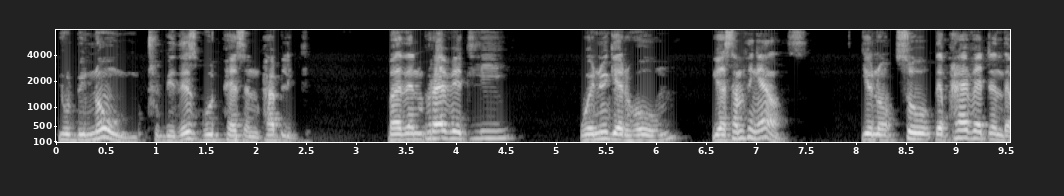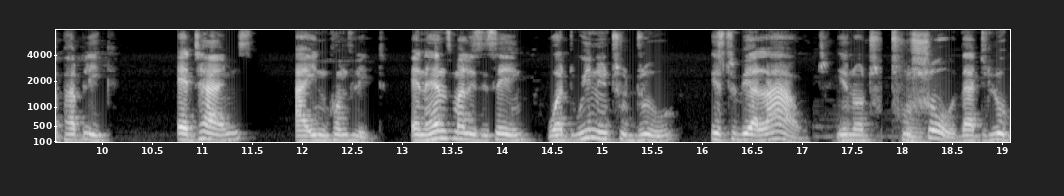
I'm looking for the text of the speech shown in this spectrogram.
you'll be known to be this good person publicly. But then privately, when you get home, you are something else. You know, so the private and the public at times are in conflict. And hence Malus is saying what we need to do is to be allowed, you know, to, to mm. show that look,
